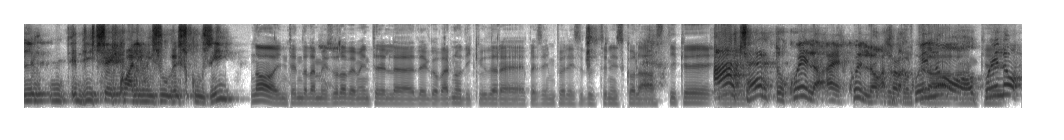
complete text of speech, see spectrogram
Dice quali misure, scusi? No, intendo la misura ovviamente del, del governo di chiudere, per esempio, le istituzioni scolastiche. Ah, certo, quella, eh, quello, allora, quello, anche... quello,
